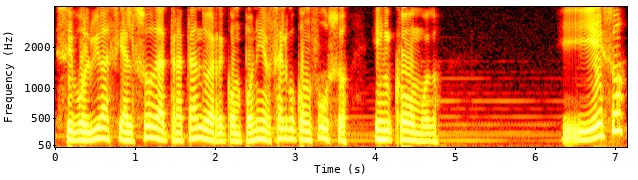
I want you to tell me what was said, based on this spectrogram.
se volvió hacia el soda tratando de recomponerse, algo confuso, incómodo. ¿Y eso?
